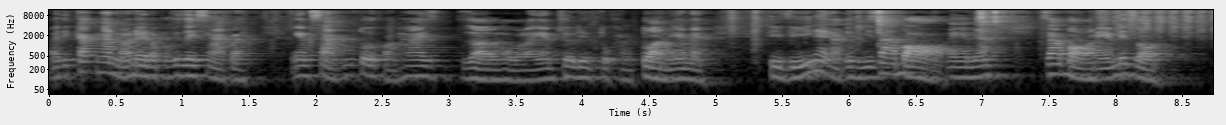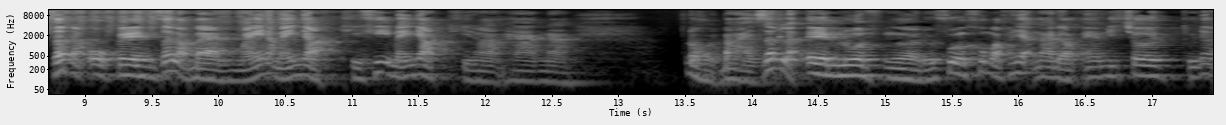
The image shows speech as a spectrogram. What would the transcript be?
Đấy, thì các ngăn ở đây là có cái dây sạc này. Anh em sạc chúng tôi khoảng 2 giờ đồng hồ là anh em chơi liên tục hàng tuần anh em này. Thì ví này là cái ví da bò anh em nhé da bò này em biết rồi. Rất là ok rất là bền máy là máy nhật. Thì khi máy nhật thì là hàng là đổi bài rất là êm luôn. Người đối phương không mà phát hiện ra được em đi chơi. Thứ nhất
